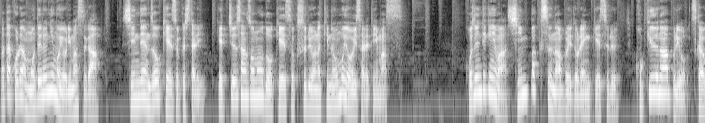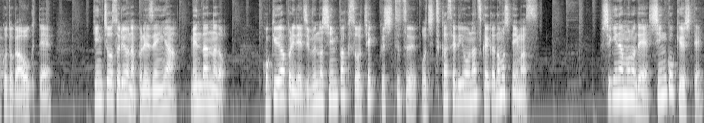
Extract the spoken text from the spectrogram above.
またこれはモデルにもよりますが、心電図を計測したり、血中酸素濃度を計測するような機能も用意されています。個人的には心拍数のアプリと連携する呼吸のアプリを使うことが多くて緊張するようなプレゼンや面談など呼吸アプリで自分の心拍数をチェックしつつ落ち着かせるような使い方もしています。不思議なもので深呼吸して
